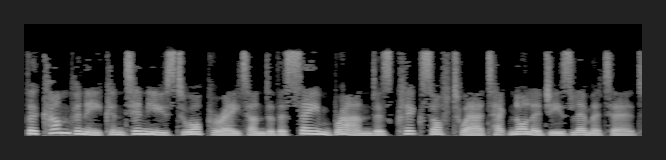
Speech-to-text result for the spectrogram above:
The company continues to operate under the same brand as Click Software Technologies Limited.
